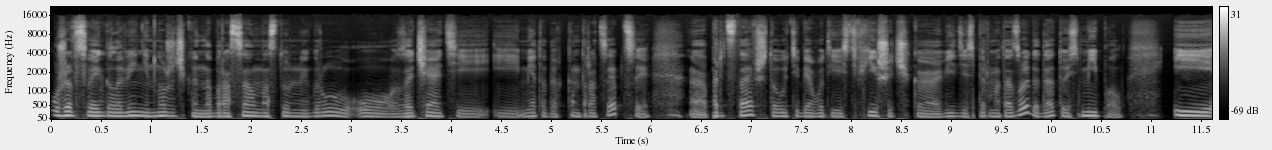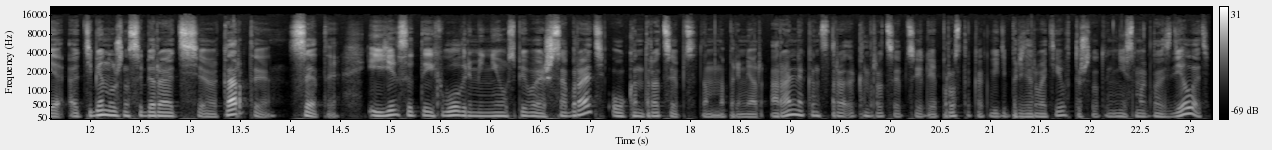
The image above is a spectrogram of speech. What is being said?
уже в своей голове немножечко набросал настольную игру о зачатии и методах контрацепции. А, представь, что у тебя вот есть фишечка в виде сперматозоида, да, то есть мипл, и а, тебе нужно собирать э, карты, сеты, и если ты их вовремя не успеваешь собрать о контрацепции, там, например, оральной контрацепции или просто как в виде презервативов ты что-то не смогла сделать,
